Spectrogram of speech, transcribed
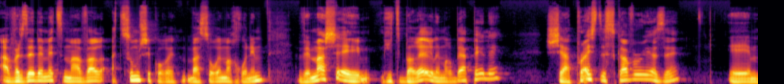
אבל זה באמת מעבר עצום שקורה בעשורים האחרונים. ומה שהתברר למרבה הפלא, שה-price discovery הזה, אמ,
